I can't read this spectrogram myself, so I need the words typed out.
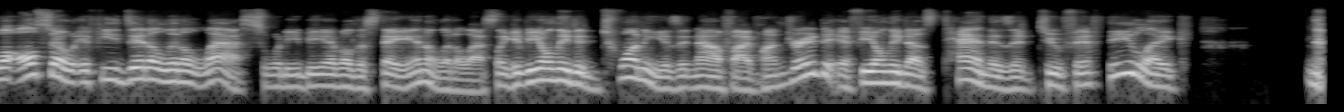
960? Well, also, if he did a little less, would he be able to stay in a little less? Like, if he only did 20, is it now 500? If he only does 10, is it 250? Like,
